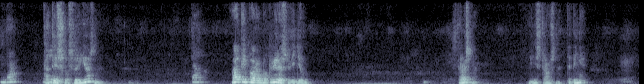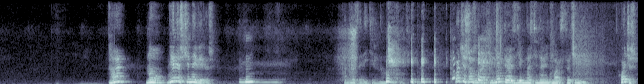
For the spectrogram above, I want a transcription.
Да? Та ти що, серйозно? Так. А ти парубок віриш в відьом? Страшно? Мені страшно. Тобі ні? А? Ну, віриш чи не віриш? Подозрительно. Хочеш узнати, є в тебе здібності до відьмарства чи ні? Хочеш?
